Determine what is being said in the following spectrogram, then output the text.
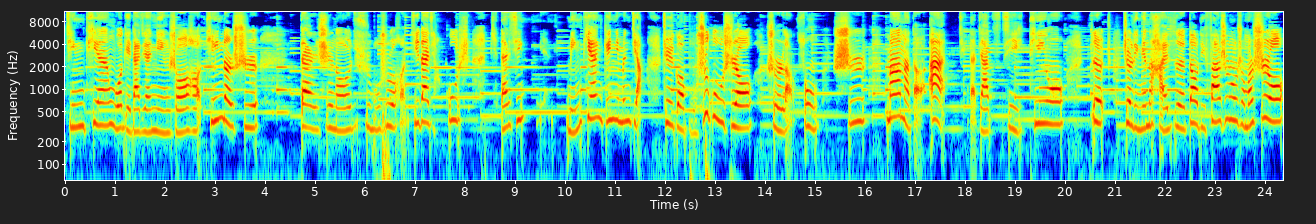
今天我给大家念一首好听的诗，但是呢，是不是很期待讲故事？别担心，明明天给你们讲。这个不是故事哦，是朗诵诗《妈妈的爱》，请大家仔细听哦。这这里面的孩子到底发生了什么事哦？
